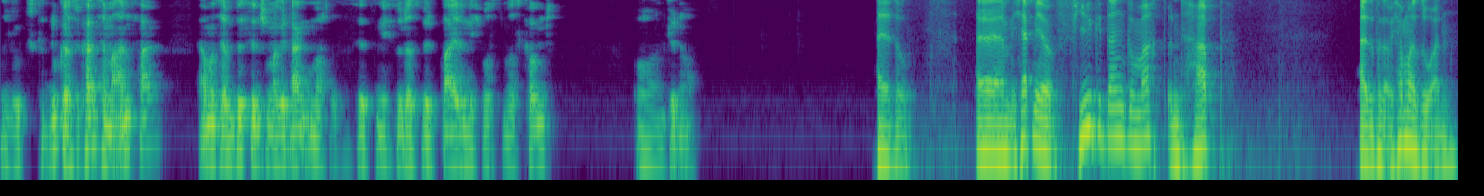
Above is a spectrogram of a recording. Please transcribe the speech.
Also, Lukas, du kannst ja mal anfangen. Wir haben uns ja ein bisschen schon mal Gedanken gemacht. Es ist jetzt nicht so, dass wir beide nicht wussten, was kommt. Und genau. Also, ähm, ich habe mir viel Gedanken gemacht und habe, also pass auf, ich fange mal so an.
